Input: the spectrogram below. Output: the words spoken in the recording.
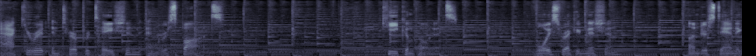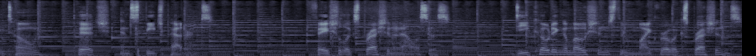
accurate interpretation and response. Key components voice recognition, understanding tone, pitch, and speech patterns, facial expression analysis, decoding emotions through micro expressions,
